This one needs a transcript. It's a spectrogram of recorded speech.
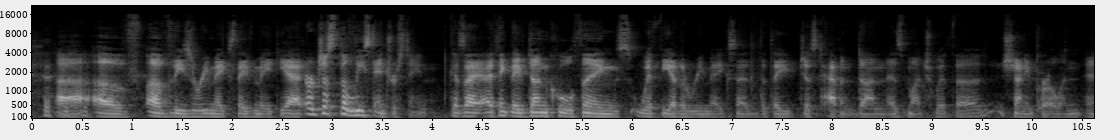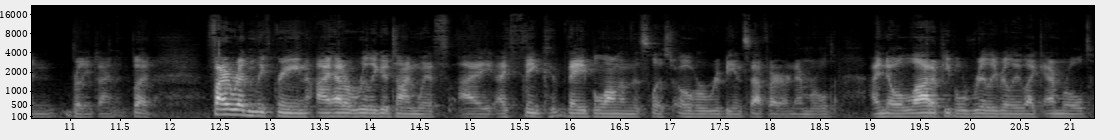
uh, of of these remakes they've made yet, or just the least interesting. Because I, I, think they've done cool things with the other remakes that, that they just haven't done as much with uh, Shiny Pearl and, and, Brilliant Diamond. But Fire Red and Leaf Green, I had a really good time with. I, I think they belong on this list over Ruby and Sapphire and Emerald. I know a lot of people really, really like Emerald,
